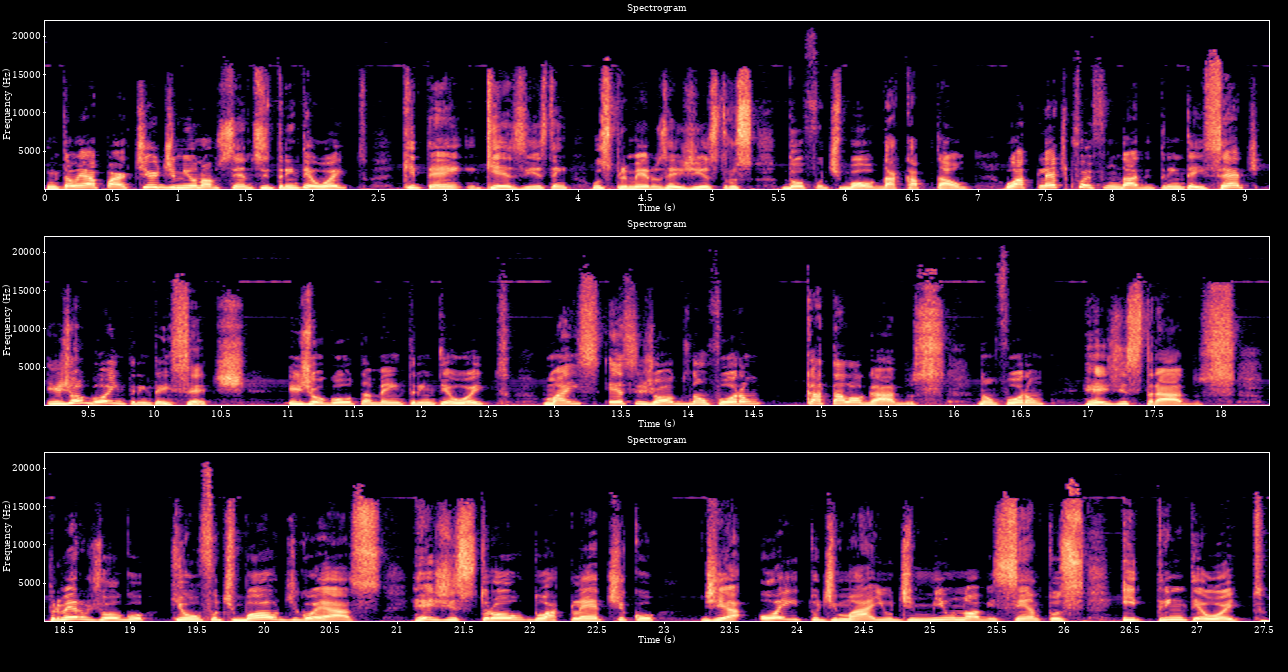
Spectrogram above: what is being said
Então é a partir de 1938 que tem que existem os primeiros registros do futebol da capital. O Atlético foi fundado em 37 e jogou em 37 e jogou também em 38, mas esses jogos não foram catalogados, não foram registrados. Primeiro jogo que o futebol de Goiás registrou do Atlético dia 8 de maio de 1938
